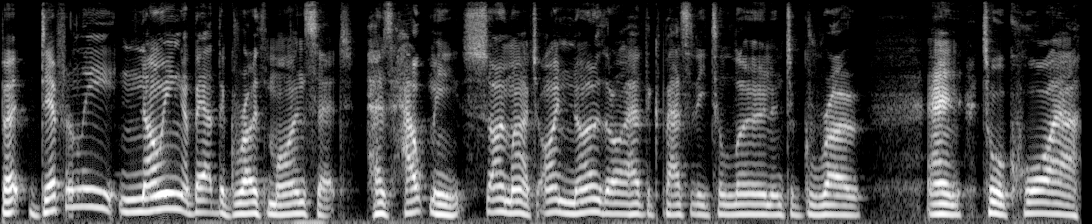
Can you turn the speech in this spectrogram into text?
But definitely knowing about the growth mindset has helped me so much. I know that I have the capacity to learn and to grow and to acquire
